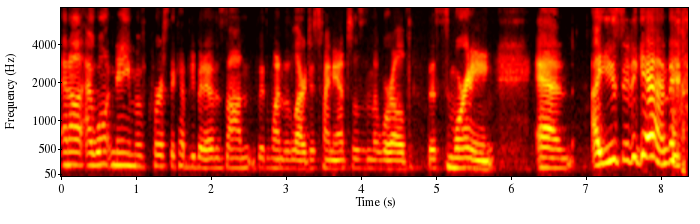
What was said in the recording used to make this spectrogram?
and I'll, I will not name, of course, the company, but I was on with one of the largest financials in the world this morning, and I used it again.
